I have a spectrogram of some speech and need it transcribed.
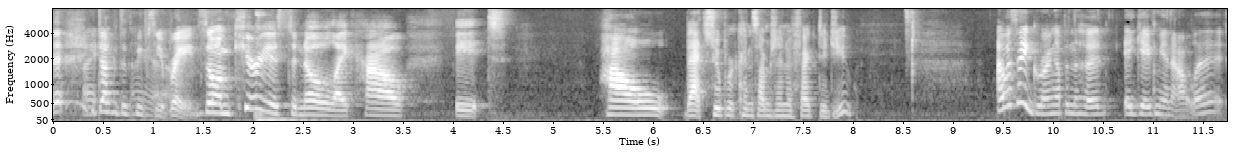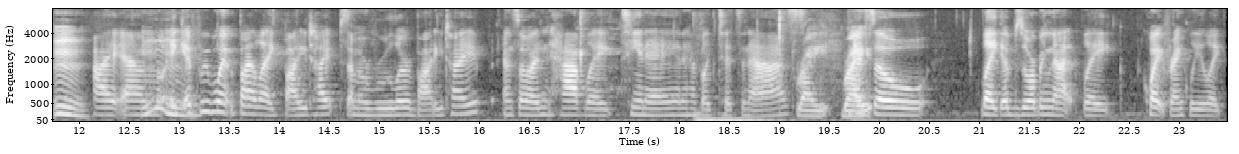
you're talking to the peeps in your brain so i'm curious to know like how it how that super consumption affected you I would say growing up in the hood, it gave me an outlet. Mm. I am like if we went by like body types, I'm a ruler body type, and so I didn't have like TNA and I have like tits and ass. right right. And so, like absorbing that, like quite frankly, like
